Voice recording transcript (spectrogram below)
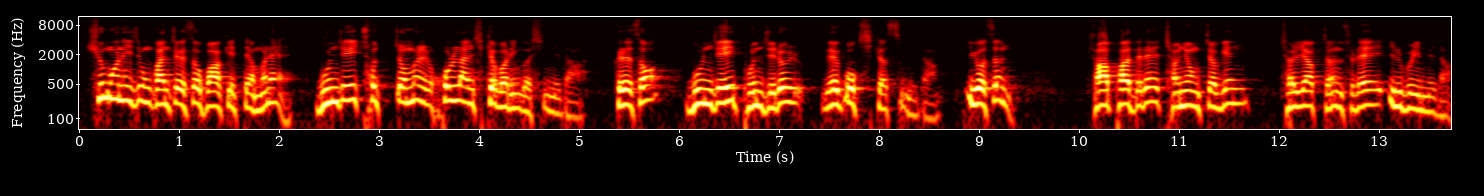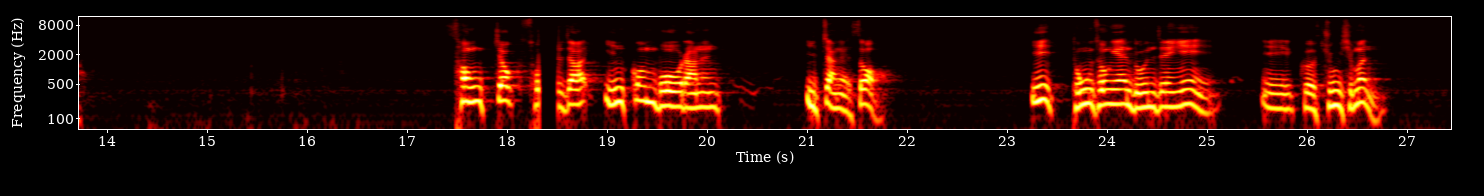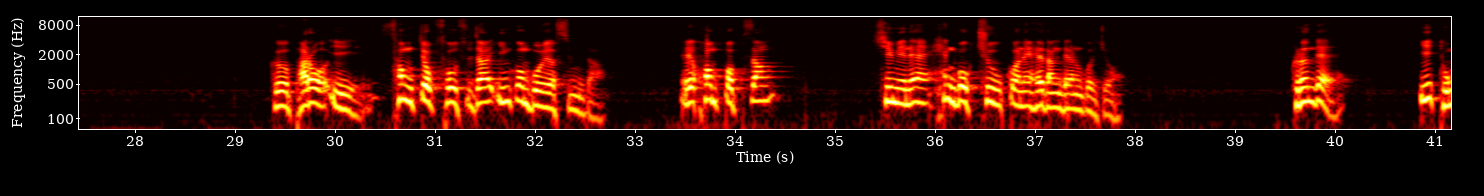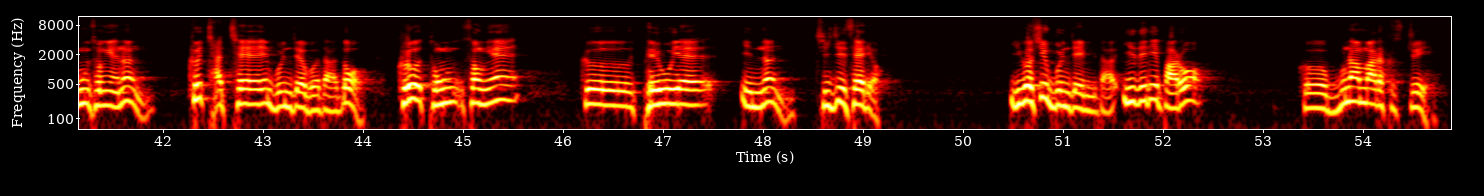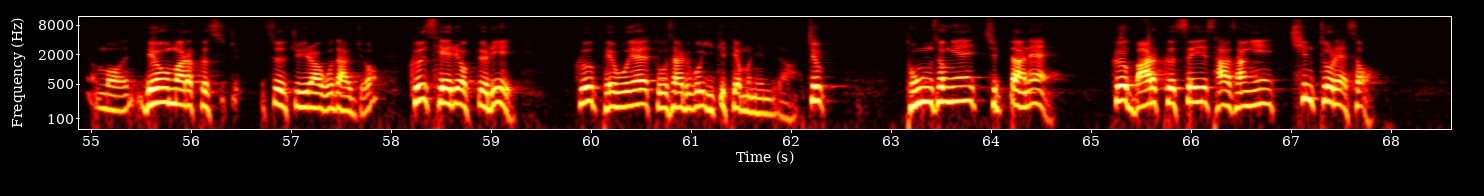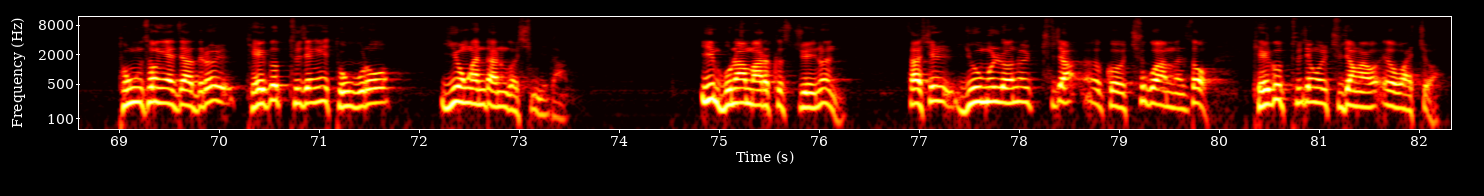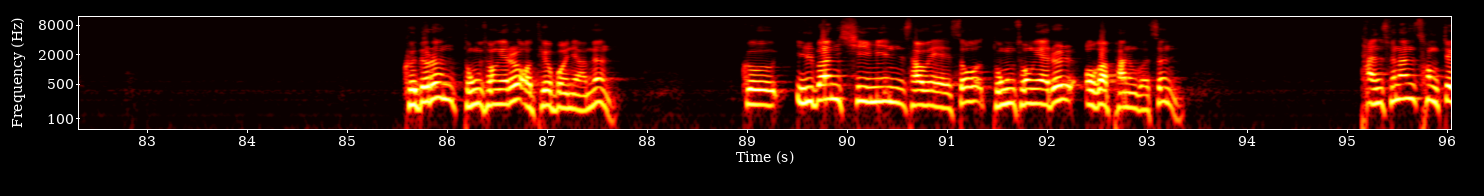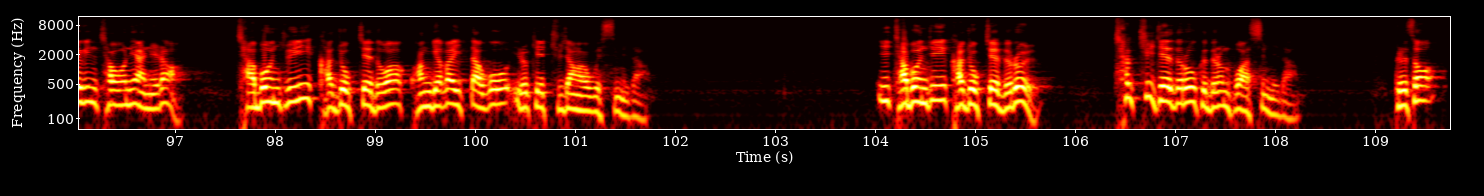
휴머니즘 관점에서 보았기 때문에 문제의 초점을 혼란시켜버린 것입니다. 그래서 문제의 본질을 왜곡시켰습니다. 이것은 좌파들의 전형적인 전략 전술의 일부입니다. 성적 소유자 인권 보호라는 입장에서 이 동성애 논쟁이 그 중심은 그 바로 이 성적 소수자 인권 보호였습니다. 헌법상 시민의 행복 추구권에 해당되는 거죠. 그런데 이 동성애는 그 자체의 문제보다도 그 동성애 그 배후에 있는 지지 세력 이것이 문제입니다. 이들이 바로 그 문화 마르크스주의, 뭐 네오 마르크스주의라고도 하죠. 그 세력들이 그 배후에 도사리고 있기 때문입니다. 즉 동성애 집단에 그 마르크스의 사상이 침투해서 동성애자들을 계급 투쟁의 도구로 이용한다는 것입니다. 이 문화 마르크스주의는 사실 유물론을 어, 그 추구하면서 계급 투쟁을 주장해 왔죠. 그들은 동성애를 어떻게 보냐면 그 일반 시민 사회에서 동성애를 억압하는 것은 단순한 성적인 차원이 아니라 자본주의 가족제도와 관계가 있다고 이렇게 주장하고 있습니다. 이 자본주의 가족제도를 착취제도로 그들은 보았습니다. 그래서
